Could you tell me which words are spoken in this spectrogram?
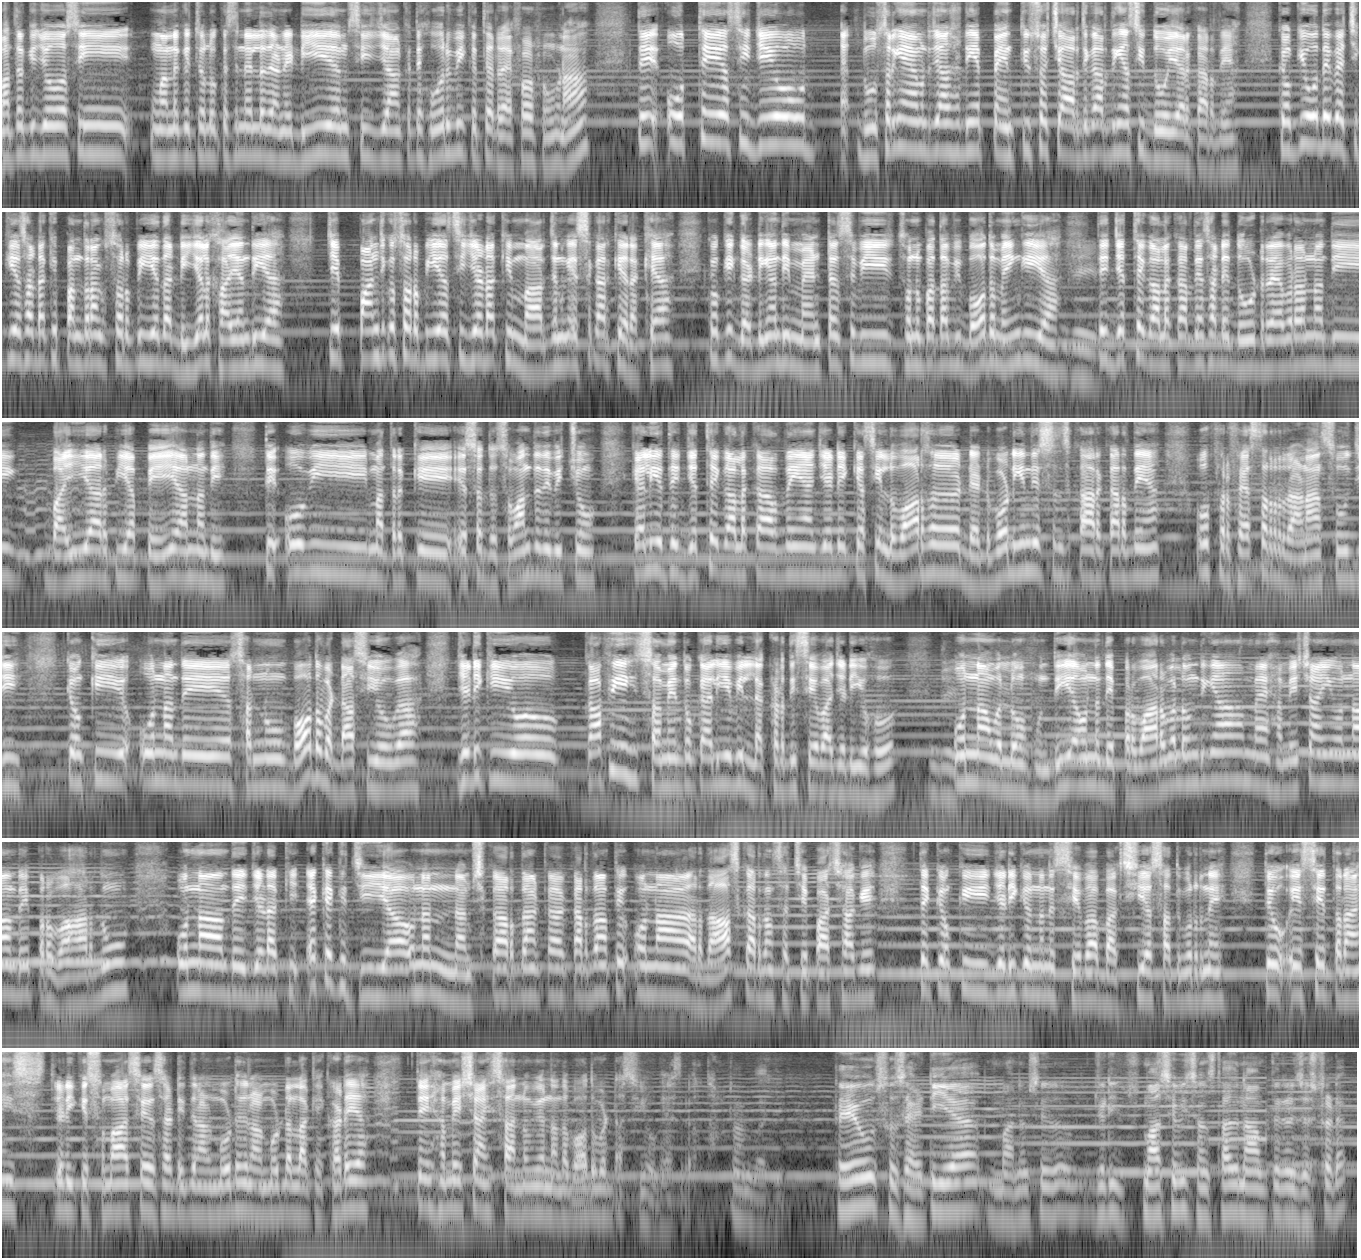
ਮਤਲਬ ਕਿ ਜੋ ਅਸੀਂ ਮੰਨ ਕੇ ਚਲੋ ਕਿਸੇ ਨੇ ਲੁਧਿਆਣੇ ਡੀਐਮਸੀ ਜਾਂ ਕਿਤੇ ਹੋਰ ਵੀ ਕਿਤੇ ਰੈਫਰ ਹੋਣਾ ਤੇ ਉੱਥੇ ਅਸੀਂ ਜੇ ਉਹ ਦੂਸਰੀਆਂ ਐਮਰਜੈਂਸੀ ਦੀਆਂ 3500 ਚਾਰਜ ਕਰਦੀਆਂ ਅਸੀਂ 2000 ਕਰਦੇ ਹਾਂ। ਕਿਉਂਕਿ ਉਹਦੇ ਵਿੱਚ ਕੀ ਆ ਸਾਡਾ ਕਿ 1500 ਰੁਪਏ ਦਾ ਡੀਜ਼ਲ ਖਾ ਜਾਂਦੀ ਆ। ਤੇ 500 ਰੁਪਏ ਅਸੀਂ ਜਿਹੜਾ ਕਿ ਮਾਰਜਨ ਇਸ ਕਰਕੇ ਰੱਖਿਆ ਕਿਉਂਕਿ ਗੱਡੀਆਂ ਦੀ ਮੇਨਟੇਨੈਂਸ ਵੀ ਤੁਹਾਨੂੰ ਪਤਾ ਵੀ ਬਹੁਤ ਮਹਿੰਗੀ ਆ। ਤੇ ਜਿੱਥੇ ਗੱਲ ਕਰਦੇ ਆ ਸਾਡੇ ਦੋ ਡਰਾਈਵਰ ਉਹਨਾਂ ਦੀ 22000 ਰੁਪਿਆ ਪੇ ਆ ਉਹਨਾਂ ਦੀ। ਤੇ ਉਹ ਵੀ ਮਤਲਬ ਕਿ ਇਸ ਦਸਵੰਧ ਦੇ ਵਿੱਚੋਂ ਕਹਿ ਲਈਏ ਤੇ ਜਿੱਥੇ ਗੱਲ ਕਰਦੇ ਆ ਜਿਹੜੇ ਕਿ ਅਸੀਂ ਲਵਾਰਸ ਡੈੱਡ ਬੋਡੀਆਂ ਦੇ ਸੰਸਕਾਰ ਕਰਦੇ ਆ ਉਹ ਪ੍ਰੋਫੈਸਰ ਰਾਣਾ ਸੂਜੀ ਕਿਉਂਕਿ ਉਹਨਾਂ ਦੇ ਸਾਨੂੰ ਬਹੁਤ ਵੱਡਾ ਸਹਿਯੋਗ ਆ ਜਿਹੜੀ ਕਿ ਉਹ ਕਾਫੀ ਸਮੇਂ ਤੋਂ ਕਹਿ ਲਈਏ ਵੀ ਲੱਕੜ ਦੀ ਸੇਵਾ ਜਿਹੜੀ ਉਹ ਉਹਨਾਂ ਵੱਲੋਂ ਹੁੰਦੀ ਆ ਉਹਨਾਂ ਦੇ ਪਰਿਵਾਰ ਵੱਲੋਂ ਹੁੰਦੀਆਂ ਮੈਂ ਹਮੇਸ਼ਾ ਹੀ ਉਹਨਾਂ ਦੇ ਪਰਿਵਾਰ ਨੂੰ ਉਹਨਾਂ ਦੇ ਜਿਹੜਾ ਕਿ ਇੱਕ ਇੱਕ ਜੀ ਆ ਉਹਨਾਂ ਨੂੰ ਨਮਸਕਾਰ ਕਰਦਾ ਤੇ ਉਹਨਾਂ ਅਰਦਾਸ ਕਰਦਾ ਸੱਚੇ ਪਾਤਸ਼ਾਹ ਅੱਗੇ। ਤੇ ਕਿਉਂਕਿ ਜਿਹੜੀ ਕਿ ਉਹਨਾਂ ਨੇ ਸੇਵਾ ਬਖਸ਼ੀ ਆ ਸਤਿਗੁਰ ਨੇ ਤੇ ਉਹ ਇਸੇ ਤਰ੍ਹਾਂ ਹੀ ਜਿਹੜੀ ਕਿ ਸਮਾਜ ਸੇਵਾ ਸਾਡੀ ਦੇ ਨਾਲ ਮੋਢੇ ਦੇ ਨਾਲ ਮੋਢਾ ਲਾ ਕੇ ਖੜੇ ਆ ਤੇ ਹਮੇਸ਼ਾ ਹੀ ਸਾਨੂੰ ਵੀ ਉਹਨਾਂ ਦਾ ਬਹੁਤ ਵੱਡਾ ਸਹਿਯੋਗ ਹੈ ਇਸ ਗੱਲ ਦਾ। ਧੰਨਵਾਦ ਜੀ। ਤੇ ਉਹ ਸੁਸਾਇਟੀ ਆ, ਮਾਨਵ ਸੇਵਾ ਜਿਹੜੀ ਸਮਾਜ ਸੇਵੀ ਸੰਸਥਾ ਦੇ ਨਾਮ ਤੇ ਰਜਿਸਟਰਡ ਹੈ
